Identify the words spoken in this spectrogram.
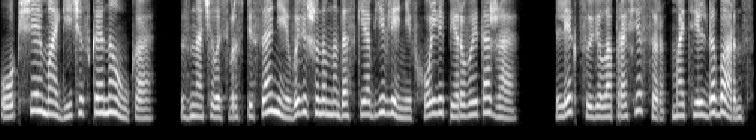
«Общая магическая наука» значилась в расписании, вывешенном на доске объявлений в холле первого этажа. Лекцию вела профессор Матильда Барнс,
